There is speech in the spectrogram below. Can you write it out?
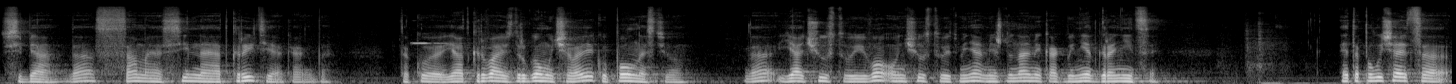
себя, да, самое сильное открытие, как бы, такое. Я открываюсь другому человеку полностью, да, я чувствую его, он чувствует меня, между нами как бы нет границы. Это получается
